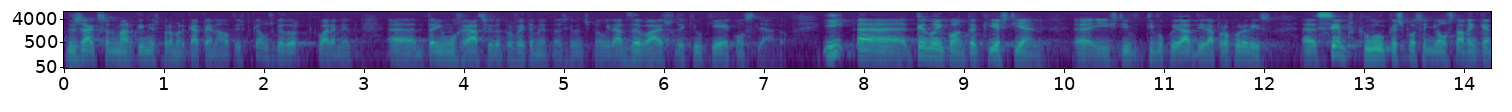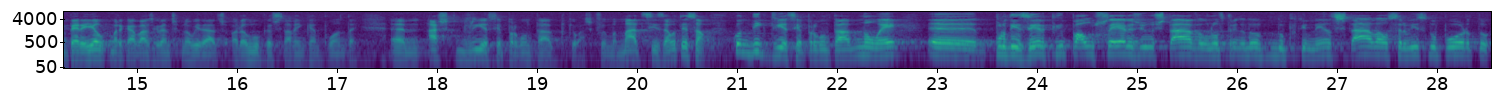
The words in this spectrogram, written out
de Jackson Martínez para marcar penaltis, porque é um jogador que claramente uh, tem um rácio de aproveitamento nas grandes penalidades abaixo daquilo que é aconselhável. E, uh, tendo em conta que este ano e tive, tive o cuidado de ir à procura disso. Sempre que Lucas Pocinhol estava em campo, era ele que marcava as grandes penalidades. Ora, Lucas estava em campo ontem. Acho que deveria ser perguntado, porque eu acho que foi uma má decisão. Atenção, quando digo que devia ser perguntado, não é por dizer que Paulo Sérgio estava, o novo treinador do Portimonense, estava ao serviço do Porto,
